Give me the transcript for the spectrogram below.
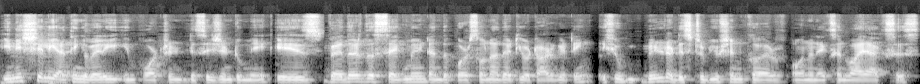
initially, I think a very important decision to make is whether the segment and the persona that you're targeting, if you build a distribution curve on an X and Y axis,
